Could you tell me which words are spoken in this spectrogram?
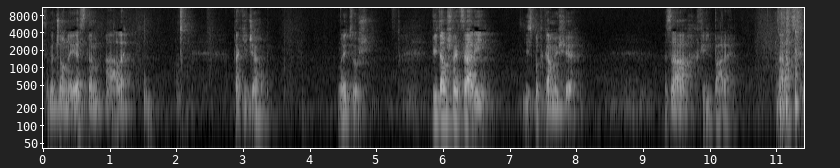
zmęczony jestem, ale taki job. No i cóż, witam w Szwajcarii i spotkamy się za chwil parę. Na razkę.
